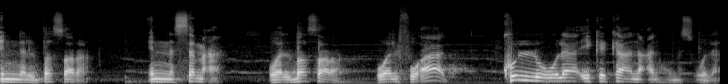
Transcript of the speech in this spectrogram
İnnel basara, inne sem'a vel basara vel fuad kullu ulaika kana anhu mas'ula.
